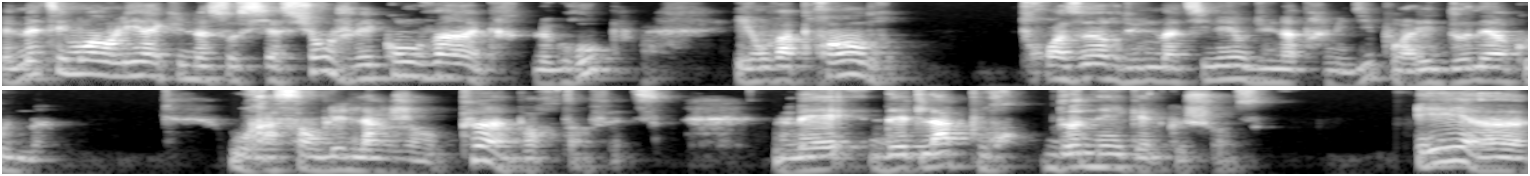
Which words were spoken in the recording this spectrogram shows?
Mais mettez-moi en lien avec une association, je vais convaincre le groupe et on va prendre trois heures d'une matinée ou d'une après-midi pour aller donner un coup de main ou rassembler de l'argent, peu importe en fait. Mais d'être là pour donner quelque chose. Et euh,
